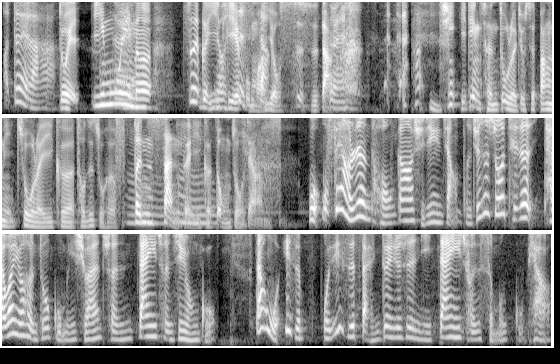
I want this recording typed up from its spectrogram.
哦，对啦，对，因为呢，对这个 ETF 嘛有四十档，对 它已经一定程度了，就是帮你做了一个投资组合分散的一个动作，这样子。嗯嗯、我我非常认同刚刚许经理讲的，就是说，其实台湾有很多股民喜欢存单一存金融股，但我一直我一直反对，就是你单一存什么股票，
